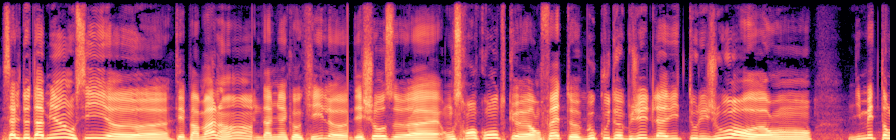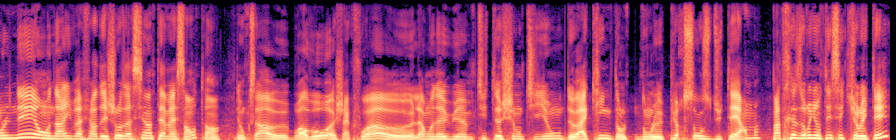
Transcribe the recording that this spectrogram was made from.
Celle de Damien aussi, euh, était pas mal, hein. Damien Coquille, euh, des choses, euh, on se rend compte que en fait, beaucoup d'objets de la vie de tous les jours, euh, en y mettant le nez, on arrive à faire des choses assez intéressantes. Donc ça, euh, bravo à chaque fois. Euh, là, on a eu un petit échantillon de hacking dans, le- pur sens du terme. Pas très orienté sécurité.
